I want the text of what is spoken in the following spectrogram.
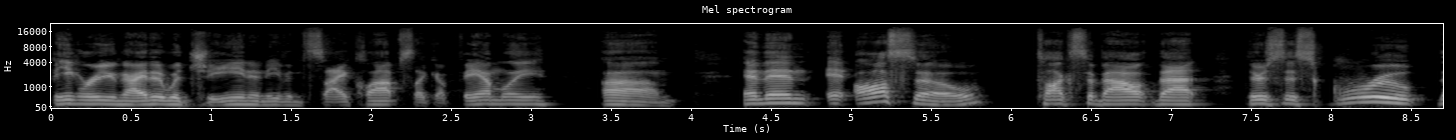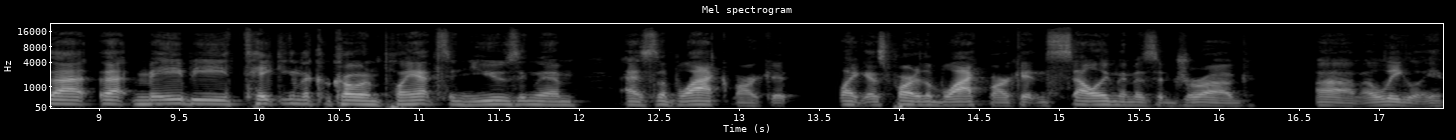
being reunited with Jean and even Cyclops like a family. Um, and then it also talks about that there's this group that that may be taking the Krakoan plants and using them as the black market like as part of the black market and selling them as a drug um, illegally.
